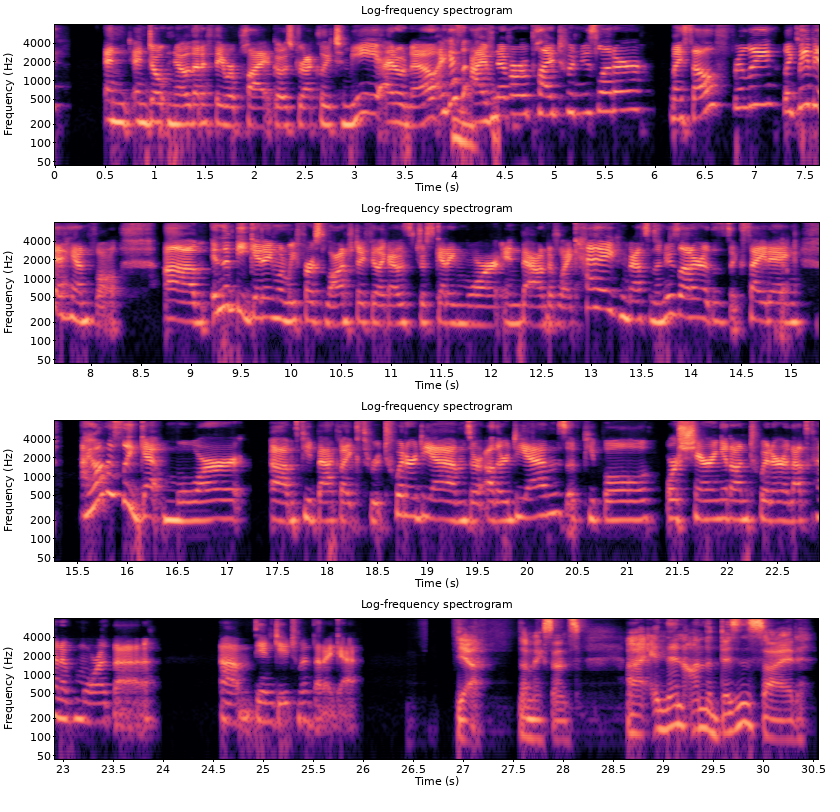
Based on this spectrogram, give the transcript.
and and don't know that if they reply it goes directly to me. I don't know. I guess mm. i've never replied to a newsletter myself really. Like maybe a handful. Um, in the beginning when we first launched i feel like i was just getting more inbound of like hey congrats on the newsletter. This is exciting. Yeah. i honestly get more um, feedback like through twitter dms or other dms of people or sharing it on twitter. That's kind of more the um, the engagement that i get. Yeah that makes sense. Uh, and then on the business side,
